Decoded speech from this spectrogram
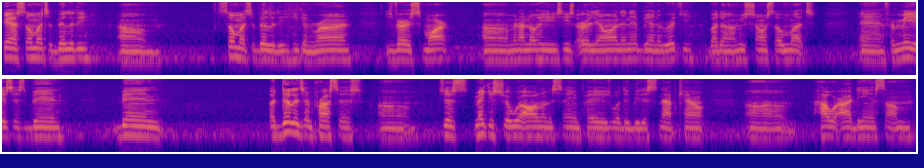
He has so much ability, um, so much ability. He can run. He's very smart. Um, and I know he's he's early on in it, being a rookie, but um, he's shown so much. And for me, it's just been been a diligent process. Um, just making sure we're all on the same page, whether it be the snap count, um, how we're IDing something,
